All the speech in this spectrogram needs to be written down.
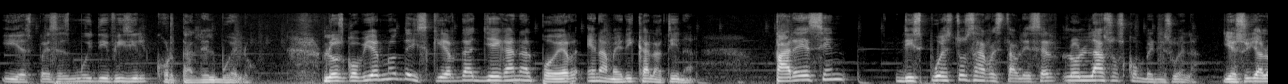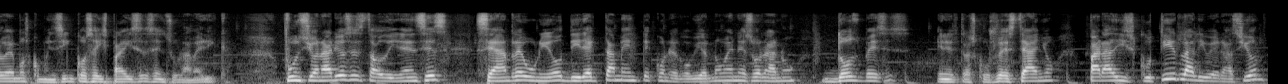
y después es muy difícil cortarle el vuelo. Los gobiernos de izquierda llegan al poder en América Latina. Parecen dispuestos a restablecer los lazos con Venezuela. Y eso ya lo vemos como en cinco o seis países en Sudamérica. Funcionarios estadounidenses se han reunido directamente con el gobierno venezolano dos veces en el transcurso de este año para discutir la liberación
